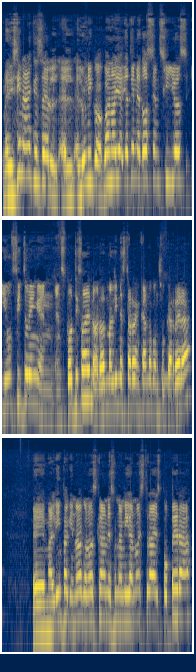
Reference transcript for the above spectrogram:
Medicina, que es el, el- el único. Bueno, ya, ya tiene dos sencillos y un featuring en, en Spotify. La verdad, Malin está arrancando con su carrera. Eh, Malin, para quien no la conozcan, es una amiga nuestra, es popera.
